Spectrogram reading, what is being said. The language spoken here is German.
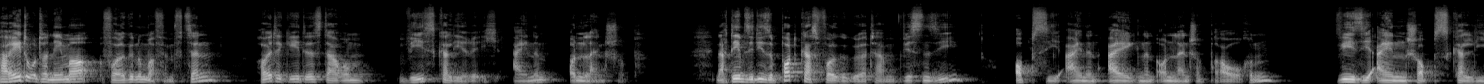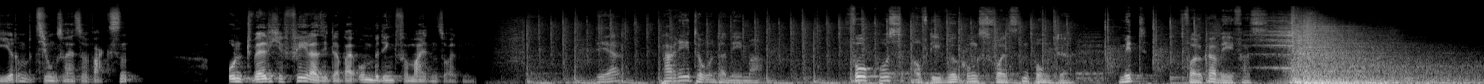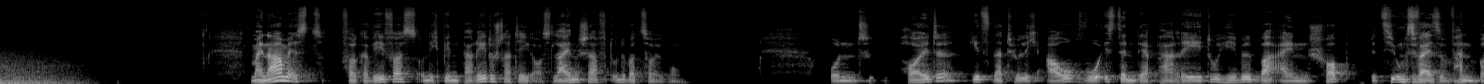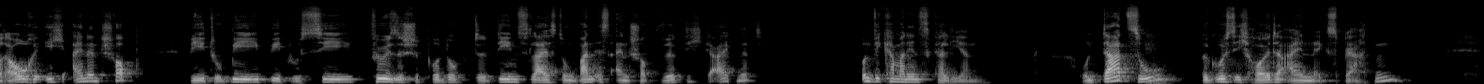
Pareto Unternehmer Folge Nummer 15. Heute geht es darum, wie skaliere ich einen Online-Shop? Nachdem Sie diese Podcast-Folge gehört haben, wissen Sie, ob Sie einen eigenen Online-Shop brauchen, wie Sie einen Shop skalieren bzw. wachsen und welche Fehler Sie dabei unbedingt vermeiden sollten. Der Pareto-Unternehmer. Fokus auf die wirkungsvollsten Punkte mit Volker Wefers. Mein Name ist Volker Wefers und ich bin Pareto-Stratege aus Leidenschaft und Überzeugung. Und heute geht es natürlich auch, wo ist denn der Pareto-Hebel bei einem Shop, beziehungsweise wann brauche ich einen Shop? B2B, B2C, physische Produkte, Dienstleistungen, wann ist ein Shop wirklich geeignet? Und wie kann man den skalieren? Und dazu begrüße ich heute einen Experten,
